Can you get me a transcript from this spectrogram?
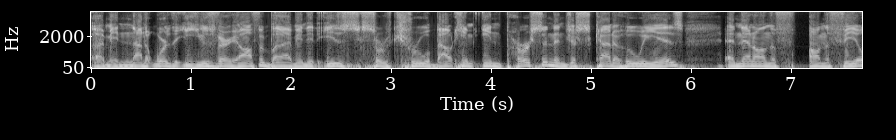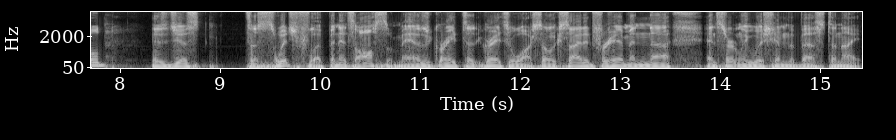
I mean, not a word that you use very often, but I mean, it is sort of true about him in person and just kind of who he is. And then on the on the field is just a switch flip, and it's awesome, man. It's great to great to watch. So excited for him, and uh, and certainly wish him the best tonight.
